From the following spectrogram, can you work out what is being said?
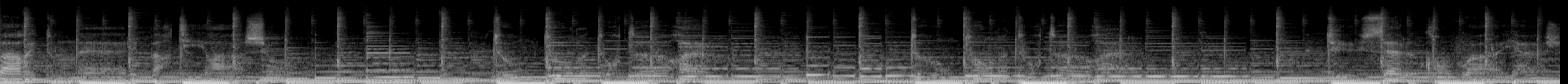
préparer ton aile et partir à chaud. Tourne, tourne, tourterelle. Tourne, tourne, tourterelle. Tu sais le grand voyage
